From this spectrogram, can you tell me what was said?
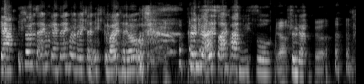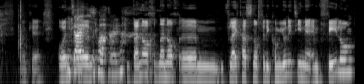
Ja, ich würde es einfach gerne sein wollen, weil ich dann echt Gewalt hätte und können wir alles so anpassen, wie es so Ja. schön wäre. ja. Okay. Und Egal ähm, Partei. Dann noch, dann noch ähm, vielleicht hast du noch für die Community eine Empfehlung,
